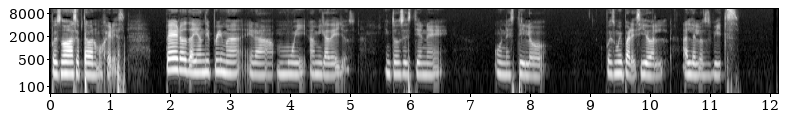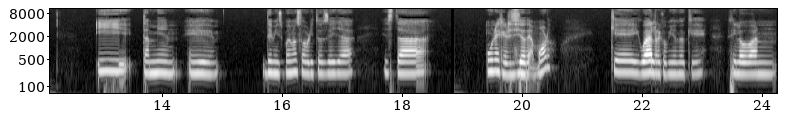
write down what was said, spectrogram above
pues no aceptaban mujeres. Pero Diane di Prima era muy amiga de ellos. Entonces tiene un estilo pues muy parecido al, al de los beats. Y también eh, de mis poemas favoritos de ella está Un ejercicio de amor, que igual recomiendo que si lo van,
